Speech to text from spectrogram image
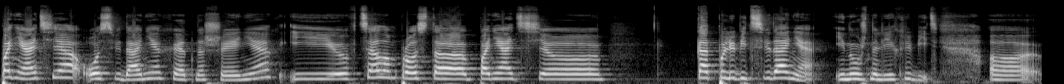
понятия о свиданиях и отношениях, и в целом просто понять, э, как полюбить свидания и нужно ли их любить. Э,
